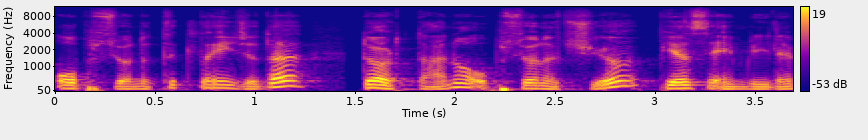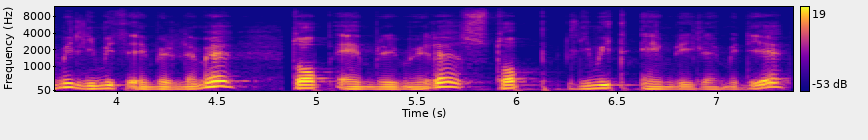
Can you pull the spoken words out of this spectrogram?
opsiyonu tıklayınca da 4 tane opsiyon açıyor. Piyasa emriyle mi, limit emriyle mi, stop emriyle, stop limit emriyle mi diye.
